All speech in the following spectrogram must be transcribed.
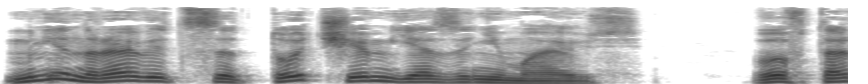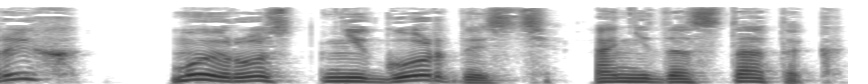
мне нравится то, чем я занимаюсь, во-вторых, мой рост не гордость, а недостаток,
